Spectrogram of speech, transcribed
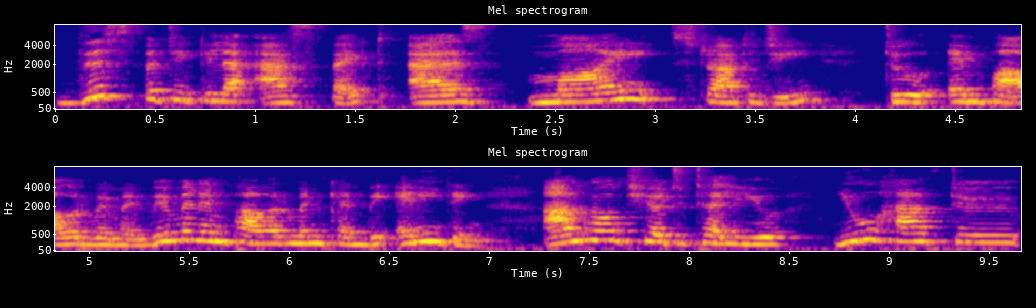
this particular aspect as my strategy to empower women. Women empowerment can be anything. I'm not here to tell you you have to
